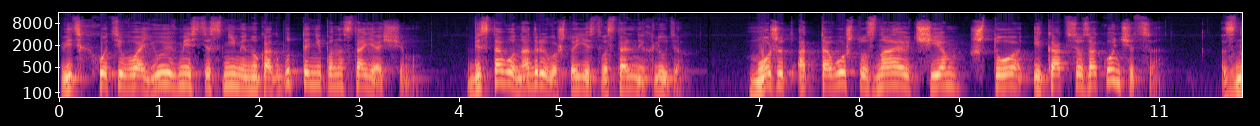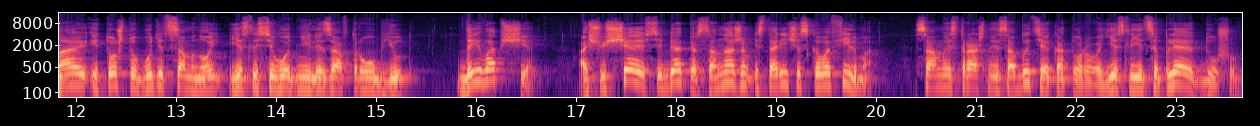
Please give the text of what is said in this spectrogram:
Ведь хоть и воюю вместе с ними, но как будто не по-настоящему. Без того надрыва, что есть в остальных людях. Может, от того, что знаю, чем, что и как все закончится? Знаю и то, что будет со мной, если сегодня или завтра убьют. Да и вообще, ощущаю себя персонажем исторического фильма, самые страшные события которого, если и цепляют душу,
